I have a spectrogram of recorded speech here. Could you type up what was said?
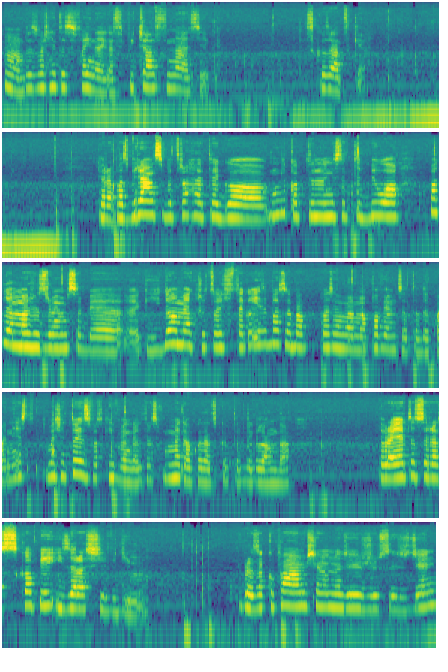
Hmm, to jest właśnie to jest fajnego, spiczasty naciek. To jest kozackie. Dobra, pozbierałam sobie trochę tego, no tylko tyle niestety było. Potem może zrobimy sobie jakiś domek czy coś z tego. Jest bardzo, potem wam opowiem co to dokładnie jest. Właśnie to jest wadki węgiel, to jest mega kozacko to wygląda. Dobra, ja to zaraz skopię i zaraz się widzimy. Dobra, zakopałam się, mam nadzieję, że już jest dzień.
